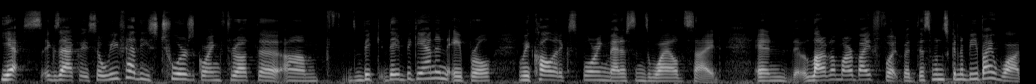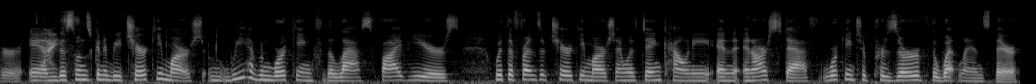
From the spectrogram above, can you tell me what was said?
Yes, exactly. So we've had these tours going throughout the, um, be they began in April, and we call it Exploring Madison's Wild Side. And a lot of them are by foot, but this one's going to be by water, and nice. this one's going to be Cherokee Marsh. We have been working for the last five years with the Friends of Cherokee Marsh and with Dane County and, and our staff working to preserve the wetlands there.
